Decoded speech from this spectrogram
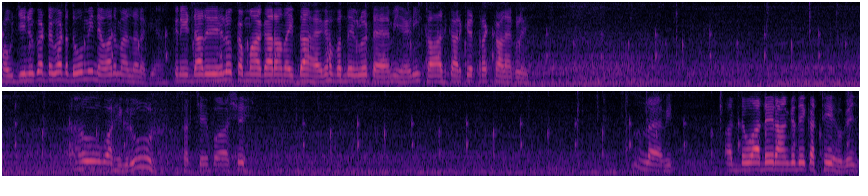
ਫੌਜੀ ਨੂੰ ਘੱਟੋ ਘੱਟ 2 ਮਹੀਨੇ ਬਾਅਦ ਮਿਲਣ ਲੱਗਿਆ ਕੈਨੇਡਾ ਦੇ ਦੇਖ ਲਓ ਕੰਮਾਂ ਕਾਰਾਂ ਦਾ ਇਦਾਂ ਹੈਗਾ, ਬੰਦੇ ਕੋਲ ਟਾਈਮ ਹੀ ਹੈ ਨਹੀਂ, ਖਾਸ ਕਰਕੇ ਟਰੱਕ ਵਾਲਿਆਂ ਕੋਲੇ ਓ ਵਾਹਿਗੁਰੂ, ਸੱਚੇ ਪਾਤਸ਼ਾਹ। ਲੈ ਵੀ ਅੱਡੋ ਆਡੇ ਰੰਗ ਦੇ ਇਕੱਠੇ ਹੋ ਗਏ ਜੀ।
